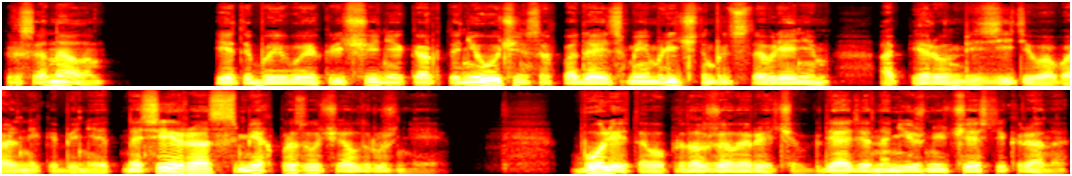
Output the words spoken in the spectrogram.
персоналом. И это боевое крещение как-то не очень совпадает с моим личным представлением о первом визите в овальный кабинет. На сей раз смех прозвучал дружнее. Более того, продолжала Рэчел, глядя на нижнюю часть экрана,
